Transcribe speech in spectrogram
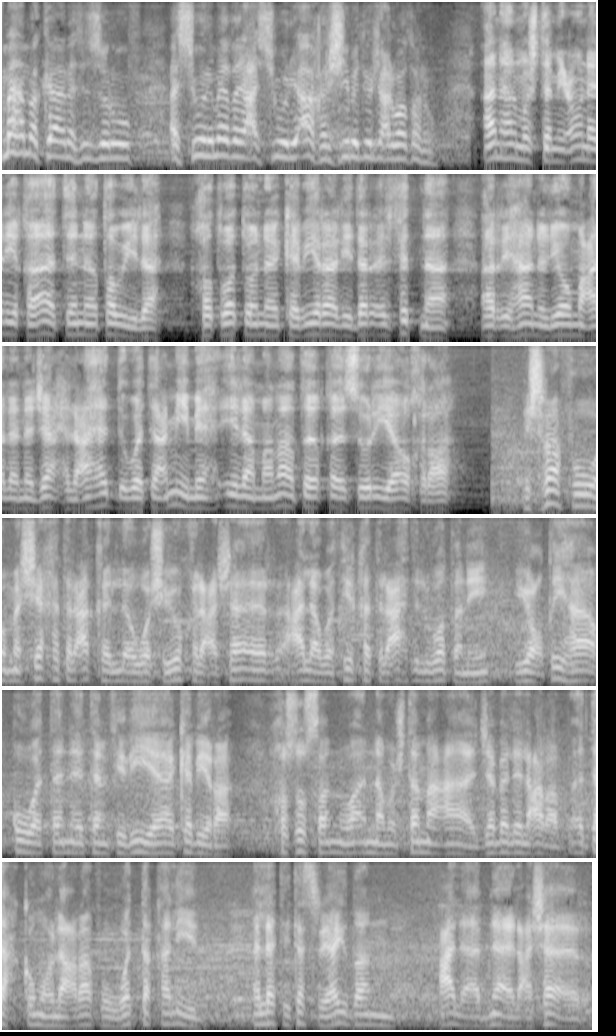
مهما كانت الظروف السوري ما يضيع السوري آخر شيء بده يرجع لوطنه. أنهى المجتمعون لقاءات طويلة خطوة كبيرة لدرء الفتنة. الرهان اليوم على نجاح العهد وتعميمه إلى مناطق سورية أخرى. إشراف مشيخة العقل وشيوخ العشائر على وثيقة العهد الوطني يعطيها قوة تنفيذية كبيرة خصوصا وأن مجتمع جبل العرب تحكمه الأعراف والتقاليد التي تسري أيضا على أبناء العشائر.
